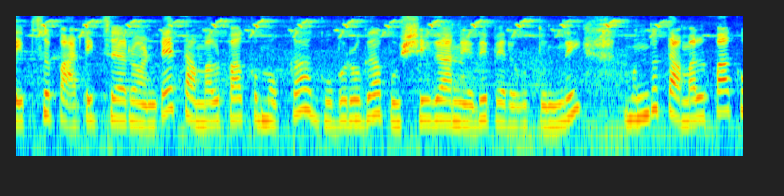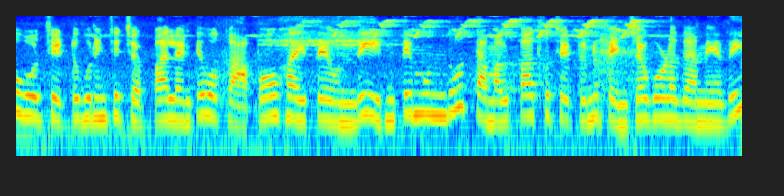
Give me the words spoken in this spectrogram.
టిప్స్ పాటించారు అంటే తమలపాకు మొక్క గుబురుగా బుషిగా అనేది పెరుగుతుంది. ముందు తమలపాకు చెట్టు గురించి చెప్పాలంటే ఒక అపోహ అయితే ఉంది. ఇంటి ముందు తమలపాకు చెట్టును పెంచకూడదు అనేది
